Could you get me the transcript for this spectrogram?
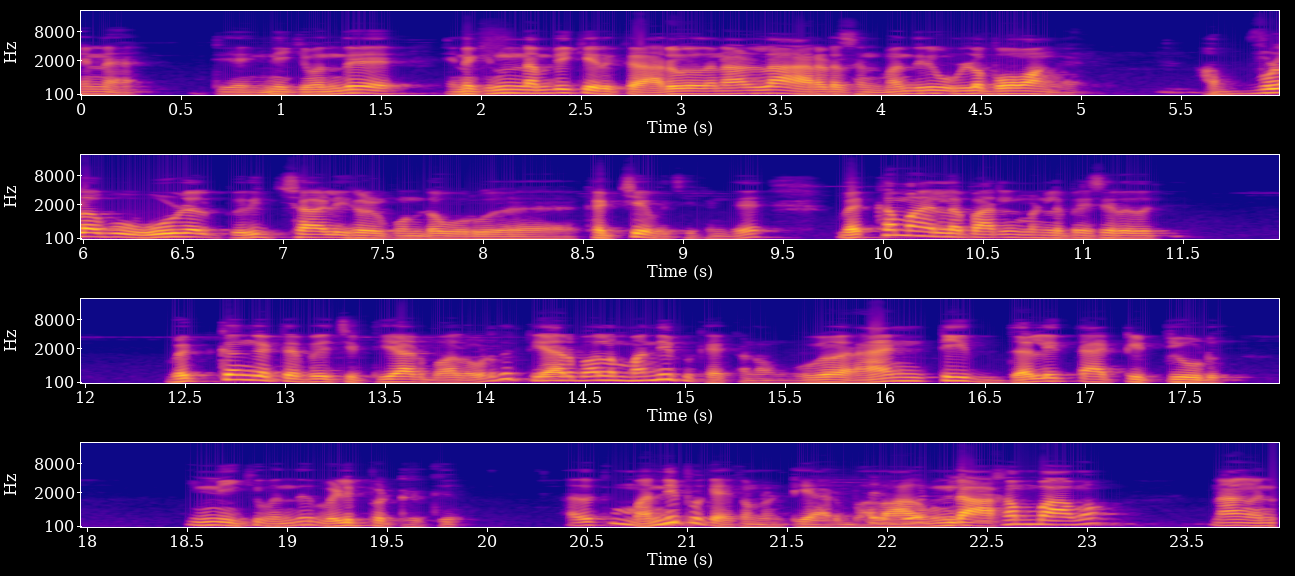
என்ன? இன்றைக்கி வந்து எனக்கு இன்னும் நம்பிக்கை இருக்குது அறுபது நாளில் அரை டசன் மந்திரி உள்ளே போவாங்க. அவ்வளவு ஊழல் பெருச்சாளிகள் கொண்ட ஒரு கட்சியை வச்சுக்கிண்டு வெக்கமாக இல்லை பார்லிமெண்ட்டில் பேசுகிறதுக்கு வெட்கங்கெட்ட பேச்சு டிஆர் பாலோடது. டிஆர் பாலு மன்னிப்பு கேட்கணும். ஆன்டி தலித் ஆட்டிடியூடு இன்னைக்கு வந்து வெளிப்பட்டிருக்கு. அதுக்கு மன்னிப்பு கேட்கணும் டிஆர் பாலு. இந்த அகம்பாவம் நாங்கள்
